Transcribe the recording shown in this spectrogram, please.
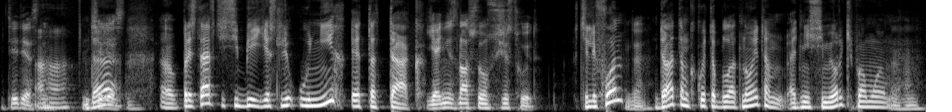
Интересно. Ага. Да. Интересно. Э, Представьте себе, если у них это так. Я не знал, что он существует. Телефон? Да. там какой-то блатной, там одни семерки, по-моему. Ага.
